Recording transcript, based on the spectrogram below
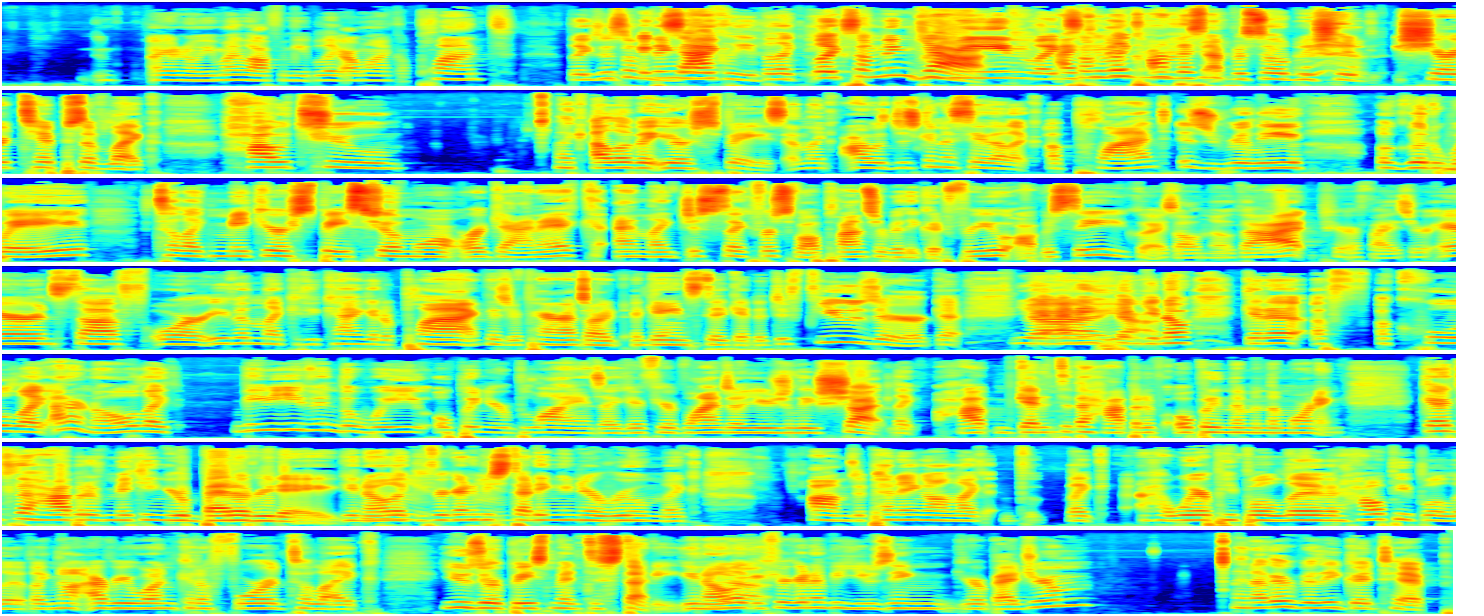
I don't know, you might laugh at me, but like I want like a plant. Like just something exactly. but like like like something Yeah. green, like I feel like on this episode we should share tips of like how to like elevate your space. And like I was just gonna say that like a plant is really a good way to like make your space feel more organic and like just like first of all plants are really good for you obviously you guys all know that purifies your air and stuff or even like if you can't get a plant because your parents are against it get a diffuser get, Yeah, get anything yeah. you know get a a cool like i don't know like maybe even the way you open your blinds like if your blinds are usually shut like have, get into the habit of opening them in the morning get into the habit of making your bed every day you know like if you're going to be mhm. studying in your room like um depending on like th- like how, where people live and how people live like not everyone could afford to like use their basement to study you know like if you're going to be using your bedroom another really good tip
